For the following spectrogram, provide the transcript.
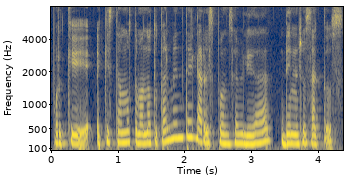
porque aquí estamos tomando totalmente la responsabilidad de nuestros actos.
